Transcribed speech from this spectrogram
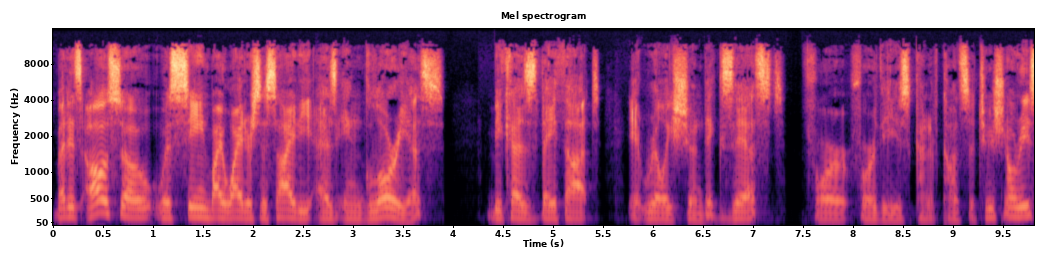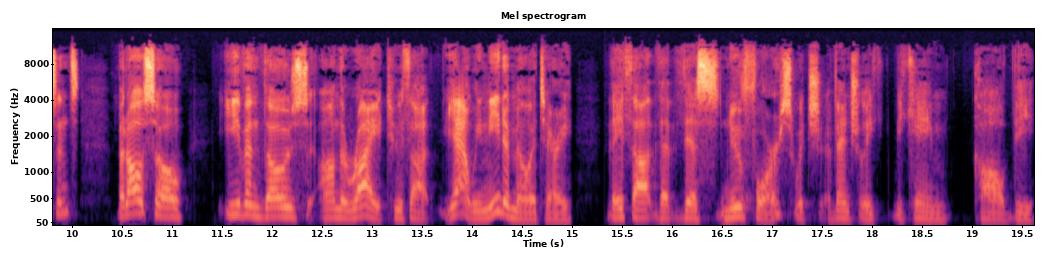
but it's also was seen by wider society as inglorious because they thought it really shouldn't exist for for these kind of constitutional reasons but also even those on the right who thought yeah we need a military they thought that this new force which eventually became called the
